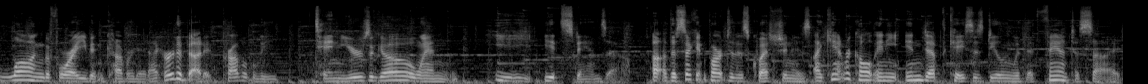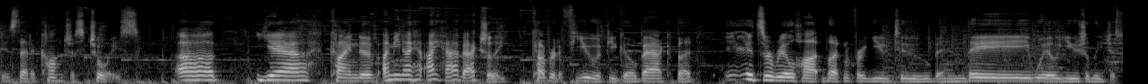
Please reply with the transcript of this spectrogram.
long before I even covered it. I heard about it probably 10 years ago when it stands out. Uh, the second part to this question is I can't recall any in depth cases dealing with infanticide. Is that a conscious choice? Uh, yeah, kind of. I mean, I, I have actually covered a few if you go back, but it's a real hot button for YouTube, and they will usually just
